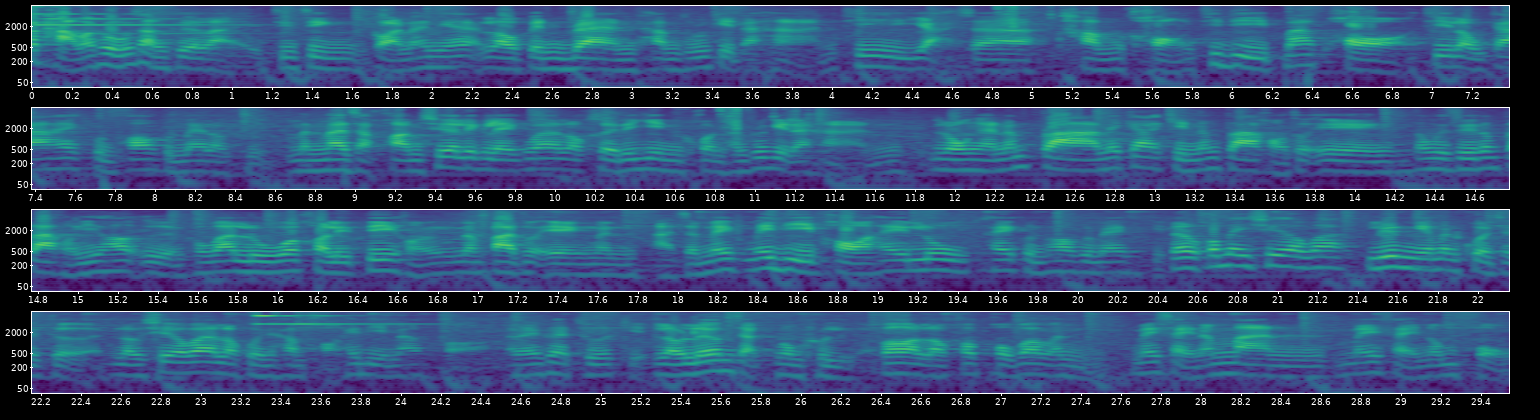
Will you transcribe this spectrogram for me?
ถ้าถามว่าโทรสั่งคืออะไร จริง ๆ ก่อนหน้านี้เราเป็นแบรนด์ทำธุรกิจอาหารที่อยากจะทำของที่ดีมากพอที่เรากล้าให้คุณพ่อคุณแม่เรากิน มันมาจากความเชื่อเล็ก ๆ ว่าเราเคยได้ยินคนทำธุรกิจอาหาร โรงงานน้ำปลาไม่กล้ากินน้ำปลาของตัวเอง ต้องไปซื้อน้ำปลาของยี่ห้ออื่น เพราะว่ารู้ว่าคุณภาพของน้ำปลาตัวเองมันอาจจะไม่ไม่ดีพอให้ลูกให้คุณพ่อคุณแม่กินแล้วเราก็ไม่เชื่อว่าเรื่องนี้มันควรจะเกิด เราเชื่อว่าเราควรจะทำของให้ดีมากพออันนั้นคือธุรกิจเราเริ่มจากนมถั่วเหลืองก็เราก็พบว่ามันไม่ใส่น้ำมัน ไม่ใส่นมผง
